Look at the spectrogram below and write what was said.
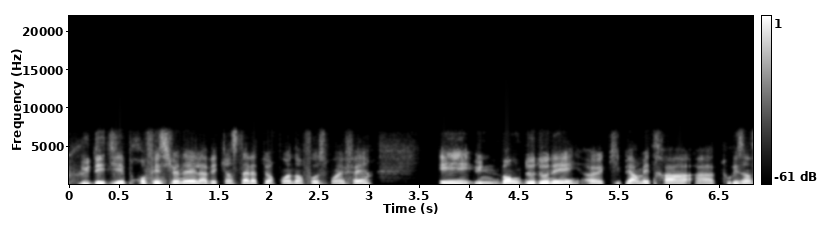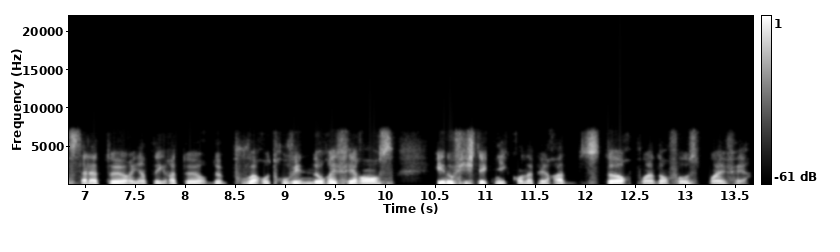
plus dédié professionnel avec installateur.denfos.fr et une banque de données euh, qui permettra à tous les installateurs et intégrateurs de pouvoir retrouver nos références et nos fiches techniques qu'on appellera store.denfos.fr.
